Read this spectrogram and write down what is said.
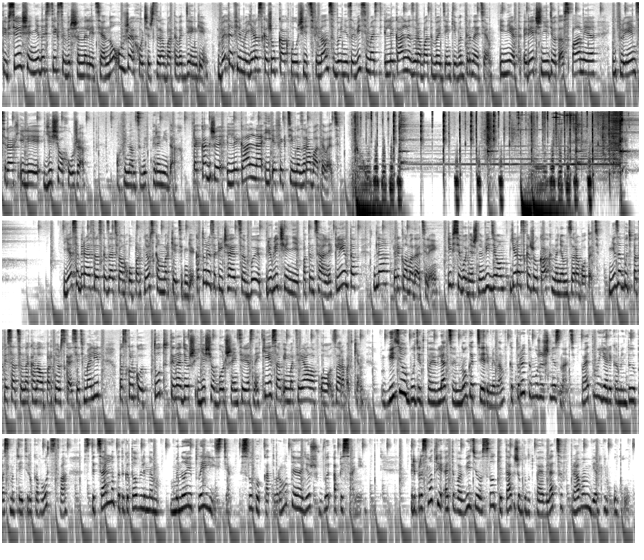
Ты все еще не достиг совершеннолетия, но уже хочешь зарабатывать деньги. В этом фильме я расскажу, как получить финансовую независимость, легально зарабатывая деньги в интернете. И нет, речь не идет о спаме, инфлюенсерах или еще хуже, о финансовых пирамидах. Так как же легально и эффективно зарабатывать? Я собираюсь рассказать вам о партнерском маркетинге, который заключается в привлечении потенциальных клиентов для рекламодателей. И в сегодняшнем видео я расскажу, как на нем заработать. Не забудь подписаться на канал партнерская сеть MyLead, поскольку тут ты найдешь еще больше интересных кейсов и материалов о заработке. В видео будет появляться много терминов, которые ты можешь не знать, поэтому я рекомендую посмотреть руководство в специально подготовленном мной плейлисте, ссылку к которому ты найдешь в описании. При просмотре этого видео ссылки также будут появляться в правом верхнем углу.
